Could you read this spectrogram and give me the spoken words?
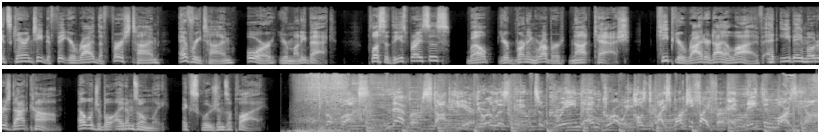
it's guaranteed to fit your ride the first time, every time, or your money back. Plus, at these prices, well, you're burning rubber, not cash. Keep your ride or die alive at ebaymotors.com. Eligible items only. Exclusions apply. The Bucks never stop here. You're listening to Green and Growing, hosted by Sparky Fifer and Nathan Marzion.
